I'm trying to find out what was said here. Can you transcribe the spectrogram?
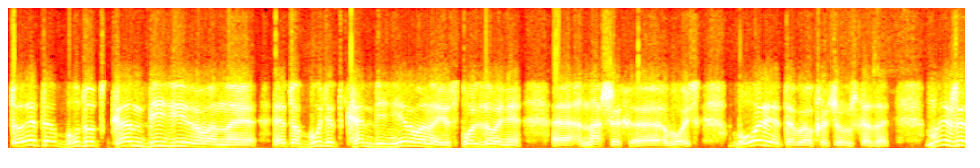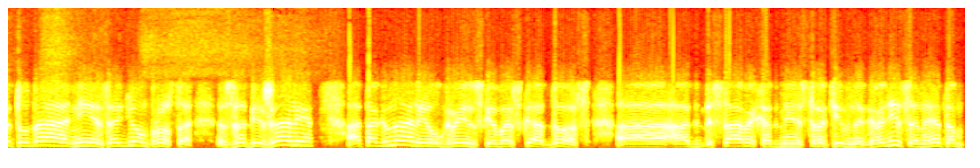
то это будут комбинированные, это будет комбинированное использование э, наших э, войск. Более того, хочу сказать, мы же туда не зайдем, просто забежали, отогнали украинские войска до ад, старых административных границ и на этом,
